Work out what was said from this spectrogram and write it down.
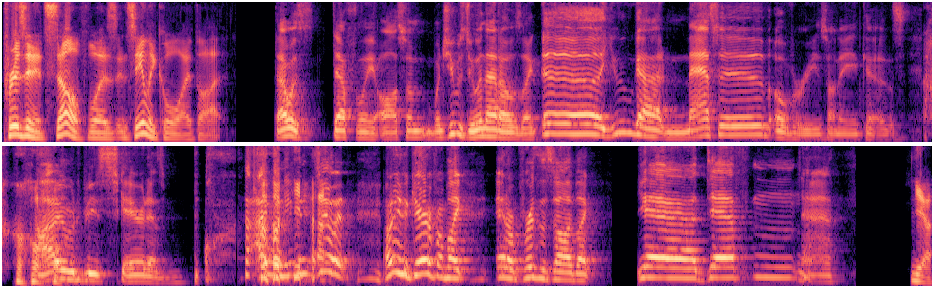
prison itself was insanely cool, I thought. That was definitely awesome. When she was doing that, I was like, uh, you got massive ovaries, honey, because oh. I would be scared as I wouldn't even yeah. do it. I don't even care if I'm like in a prison cell, I'm like, yeah, death, mm, nah. Yeah.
